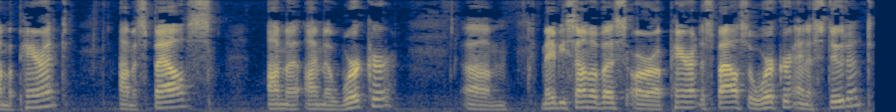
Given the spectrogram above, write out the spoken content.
I'm a parent. I'm a spouse. I'm a I'm a worker. Um, maybe some of us are a parent, a spouse, a worker, and a student.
